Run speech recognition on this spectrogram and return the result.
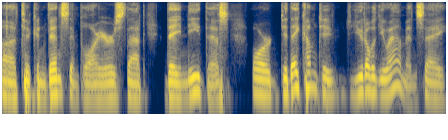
uh, to convince employers that they need this, or did they come to UWM and say,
